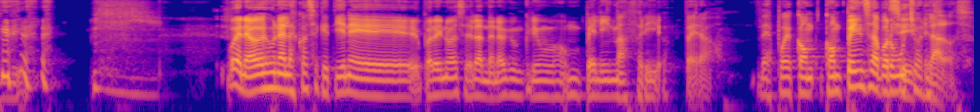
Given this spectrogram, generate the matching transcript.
bueno, es una de las cosas que tiene por ahí Nueva Zelanda, ¿no? Que un clima un pelín más frío, pero después compensa por muchos lados.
